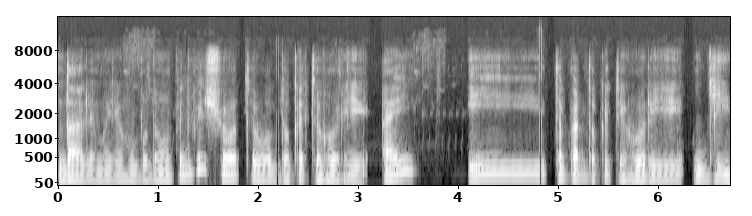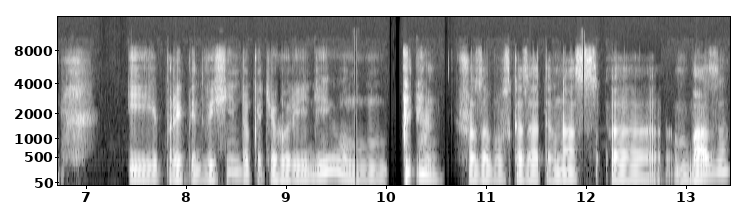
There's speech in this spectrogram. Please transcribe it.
Далі ми його будемо підвищувати от до категорії A і тепер до категорії D. І при підвищенні до категорії D, що забув сказати, у нас е, база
